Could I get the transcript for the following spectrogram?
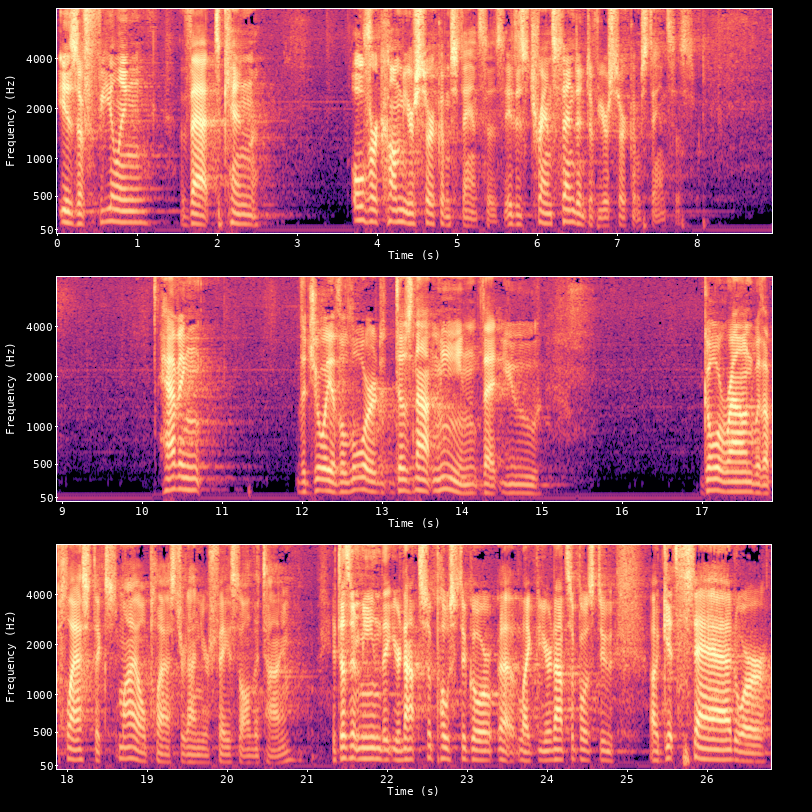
is a feeling that can overcome your circumstances, it is transcendent of your circumstances. Having the joy of the Lord does not mean that you go around with a plastic smile plastered on your face all the time. It doesn't mean that you're not supposed to go, uh, like, you're not supposed to uh, get sad or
